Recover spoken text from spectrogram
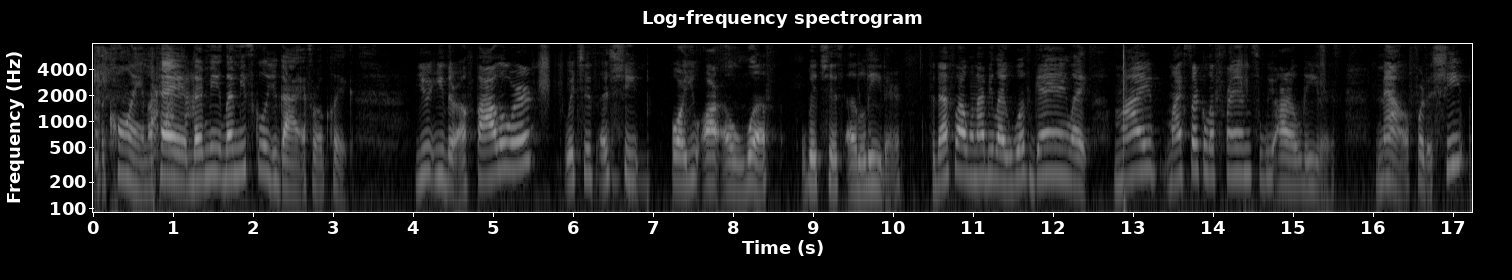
the coin. Okay, let me let me school you guys real quick you're either a follower, which is a sheep, or you are a wolf, which is a leader. So that's why when I be like wolf gang, like my my circle of friends, we are leaders. Now, for the sheep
